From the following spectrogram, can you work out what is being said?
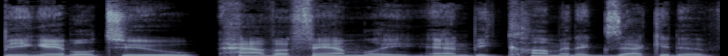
being able to have a family and become an executive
